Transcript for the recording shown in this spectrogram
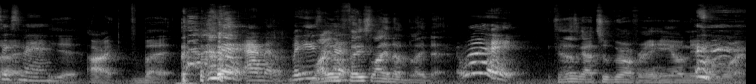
Six man. Yeah. All right, but I know, but he's why your best. face light up like that? What? Because he's got two girlfriends. He don't need no more.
